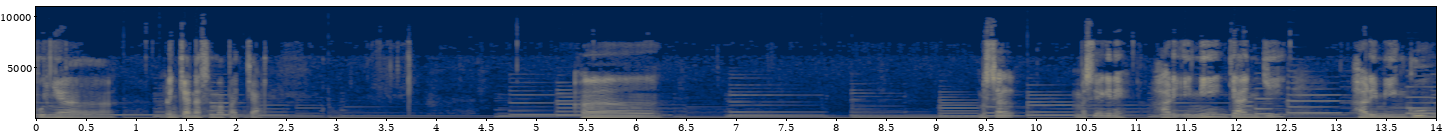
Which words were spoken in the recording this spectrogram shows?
punya rencana sama pacar. Uh, misal maksudnya gini hari ini janji hari minggu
